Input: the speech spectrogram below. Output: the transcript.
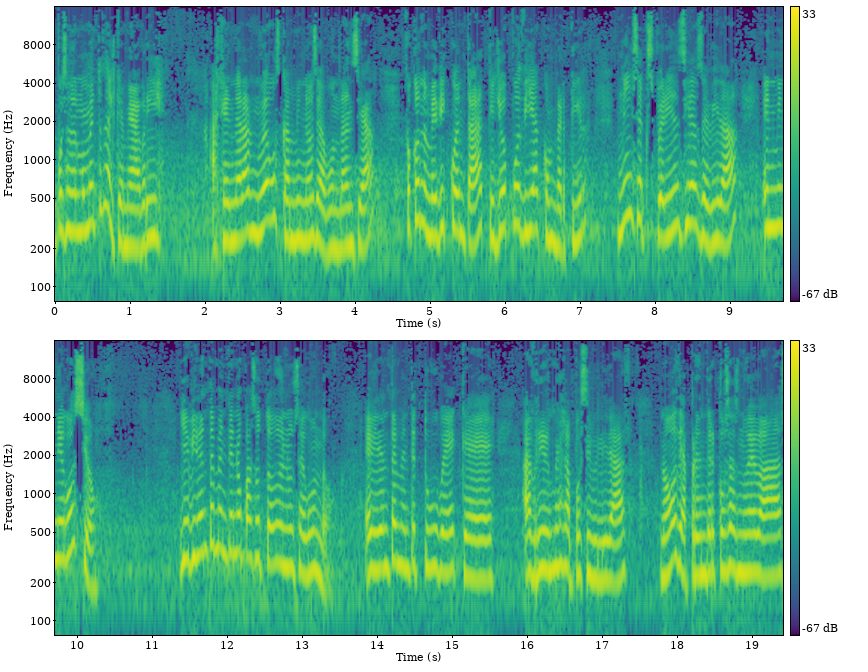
pues en el momento en el que me abrí a generar nuevos caminos de abundancia, fue cuando me di cuenta que yo podía convertir mis experiencias de vida en mi negocio. Y evidentemente no pasó todo en un segundo. Evidentemente tuve que abrirme la posibilidad ¿no? De aprender cosas nuevas,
